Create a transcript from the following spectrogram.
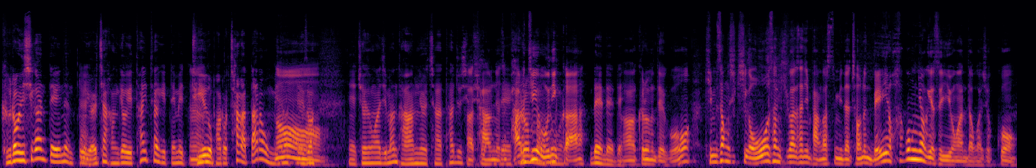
그런 시간대에는 또 열차 간격이 타이트하기 때문에 네. 뒤에도 바로 차가 따라옵니다. 어. 그래서 예, 죄송하지만 다음 열차 타주십시오. 아, 다음 여자 네, 바로 뒤에 방송을- 오니까. 네네네. 아, 그러면 되고. 김성식 씨가 5호선 기관사님 반갑습니다. 저는 매일 화곡역에서 이용한다고 하셨고.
